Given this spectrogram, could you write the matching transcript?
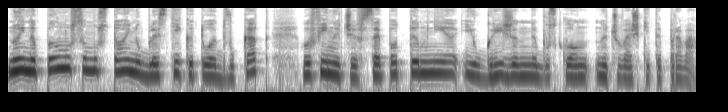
но и напълно самостойно блести като адвокат в иначе все по-тъмния и огрижен небосклон на човешките права.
